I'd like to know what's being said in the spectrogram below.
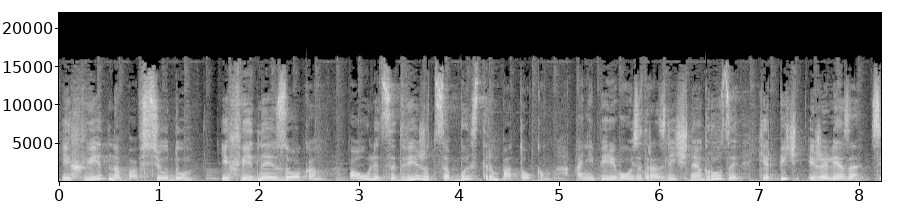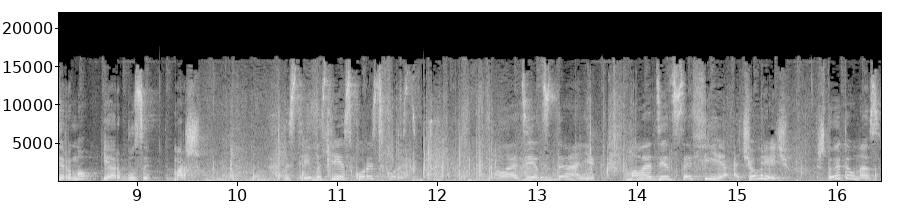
Их видно повсюду. Их видно из окон. По улице движутся быстрым потоком. Они перевозят различные грузы. Кирпич и железо, зерно и арбузы. Марш! Быстрее, быстрее, скорость, скорость. Молодец, Даник. Молодец, София. О чем речь? Что это у нас?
